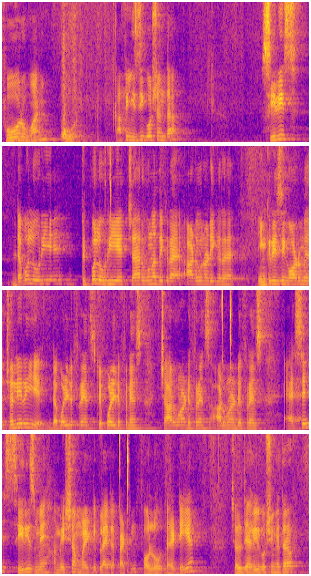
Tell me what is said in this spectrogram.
फोर वन फोर काफ़ी इजी क्वेश्चन था। सीरीज़ डबल हो रही है ट्रिपल हो रही है, चार गुना दिख रहा है, आठ गुना दिख रहा है। इंक्रीजिंग ऑर्डर में तो चल ही रही है। डबल डिफरेंस ट्रिपल डिफरेंस चार गुना डिफरेंस आठ गुना डिफरेंस ऐसे सीरीज़ में हमेशा मल्टीप्लाई का पैटर्न फॉलो होता है, ठीक है? चलते हैं अगले क्वेश्चन की तरफ़।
